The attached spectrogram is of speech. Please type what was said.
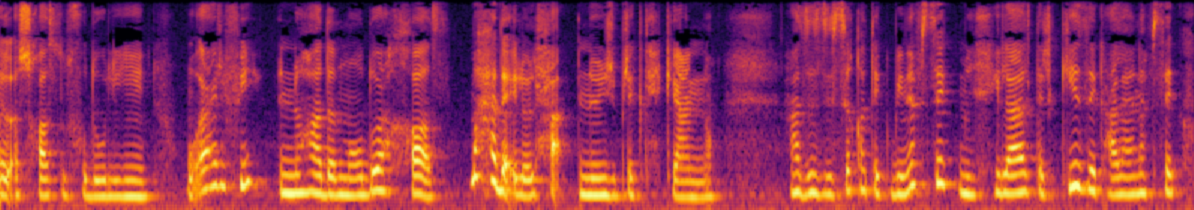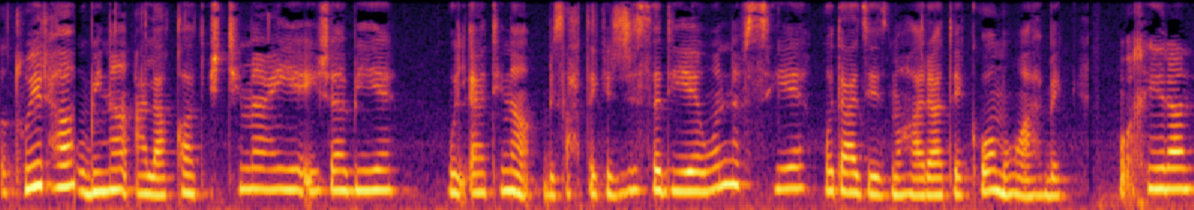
للأشخاص الفضوليين واعرفي إنه هذا الموضوع خاص ما حدا إله الحق إنه يجبرك تحكي عنه. عززي ثقتك بنفسك من خلال تركيزك على نفسك. تطويرها وبناء علاقات اجتماعية إيجابية والاعتناء بصحتك الجسدية والنفسية وتعزيز مهاراتك ومواهبك. وأخيرا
